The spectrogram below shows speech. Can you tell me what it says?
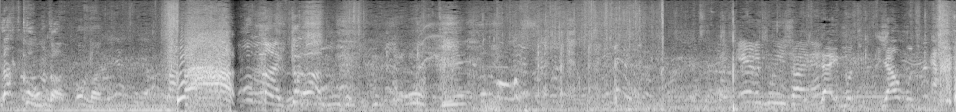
Laat komen dan, kom dan. Oh my god! Zijn, hè? Ja, ik moet, jou moet ik echt...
